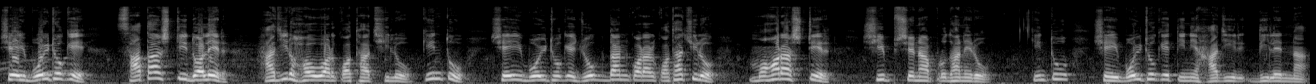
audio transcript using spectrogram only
সেই বৈঠকে সাতাশটি দলের হাজির হওয়ার কথা ছিল। কিন্তু সেই বৈঠকে যোগদান করার কথা ছিল মহারাষ্ট্রের শিবসেনা প্রধানেরও। কিন্তু সেই বৈঠকে তিনি হাজির দিলেন না।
